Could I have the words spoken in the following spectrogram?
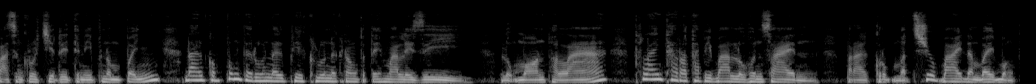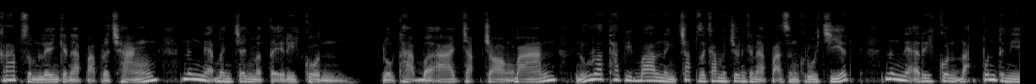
បកសង្គ្រោះជាតិរាជធានីភ្នំពេញដែលកំពុងតែរស់នៅភៀសខ្លួននៅក្នុងប្រទេសម៉ាឡេស៊ីលោកមនផល្លាថ្លែងថារដ្ឋាភិបាលលោកហ៊ុនសែនប្រើគ្រប់មធ្យោបាយដើម្បីបង្ក្រាបសម្លេងគណៈបកប្រឆាំងនិងអ្នកបញ្ចេញមតិរិះគន់ លោកថាបើអាចចាប់ចងបាននោះរដ្ឋាភិបាលនឹងចាប់សកម្មជនគណៈបកសង្គ្រោះជាតិនិងអ្នករិះគន់ដាក់ពន្ធនា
